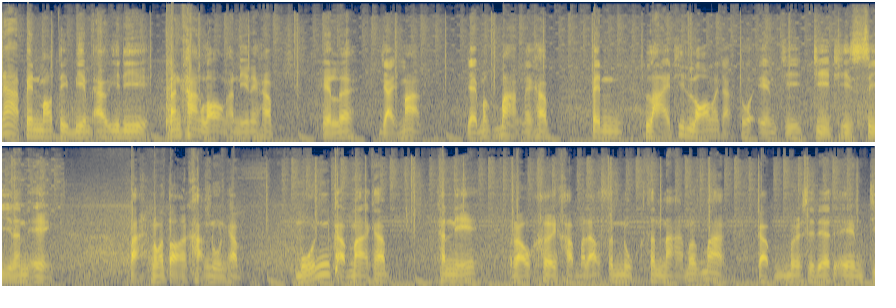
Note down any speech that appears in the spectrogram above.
หน้าเป็น Multi Beam LED ด้านข้างล้อของคันนี้นะครับ เห็นเลยใหญ่มากใหญ่มากๆนะครับ เป็นลายที่ล้อมาจากตัว MG GTC นั่นเองไปเรามาต่อกันข้างนู้นครับ หมุนกลับมาครับคันนี้เราเคยขับมาแล้วสนุกสนานมากๆ กับ Mercedes AMG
